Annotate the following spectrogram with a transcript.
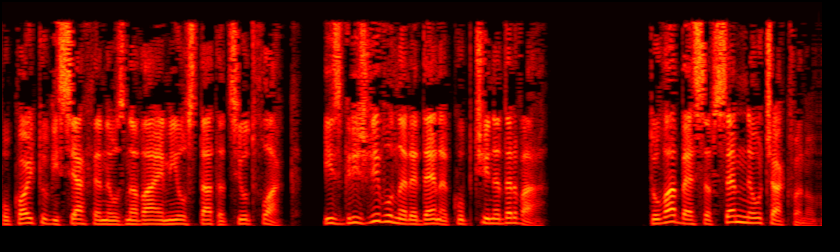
по който висяха неузнаваеми остатъци от флаг, изгрижливо наредена купчина дърва. Това бе съвсем неочаквано.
